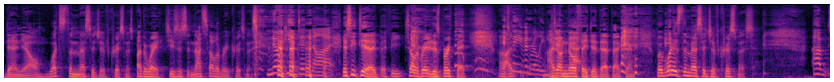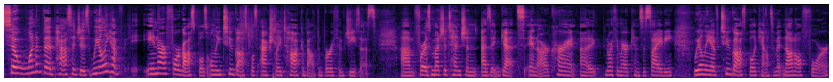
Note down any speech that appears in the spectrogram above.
Danielle, what's the message of Christmas? By the way, Jesus did not celebrate Christmas. No, he did not. yes, he did, if he celebrated his birthday. Uh, if they even really I don't know that. if they did that back then. But what is the message of Christmas? Um, so one of the passages we only have in our four gospels, only two gospels actually talk about the birth of Jesus. Um, for as much attention as it gets in our current uh, North American society, we only have two gospel accounts of it, not all four.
